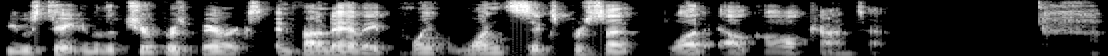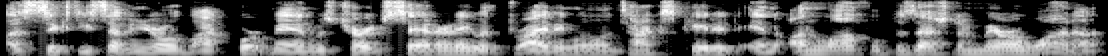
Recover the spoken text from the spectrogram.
He was taken to the trooper's barracks and found to have a 0.16% blood alcohol content. A 67 year old Lockport man was charged Saturday with driving while intoxicated and unlawful possession of marijuana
